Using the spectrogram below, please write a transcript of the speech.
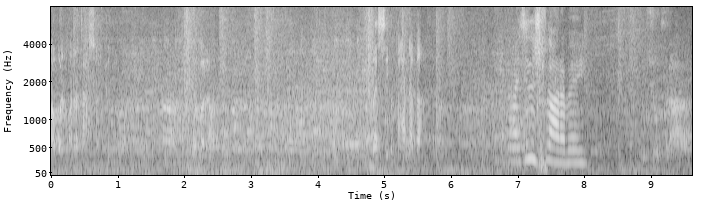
أول مرة تحصل كده. والله العظيم. بس سيبك عنها بقى. عايزين نشوف العربية نشوف العربية.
